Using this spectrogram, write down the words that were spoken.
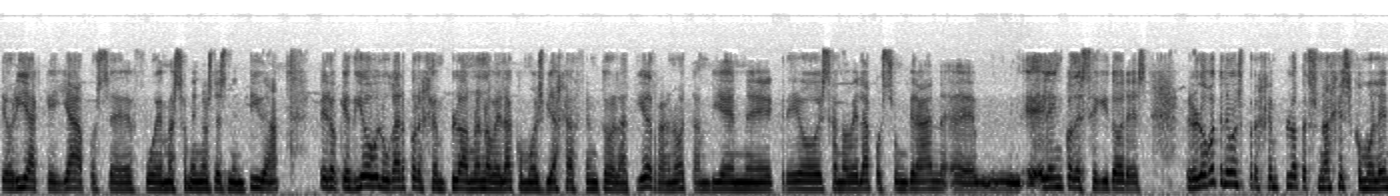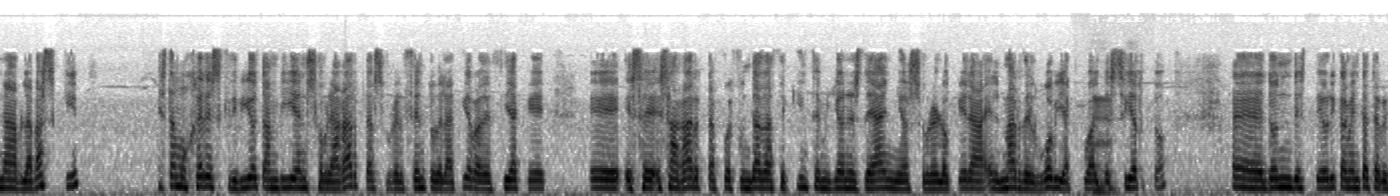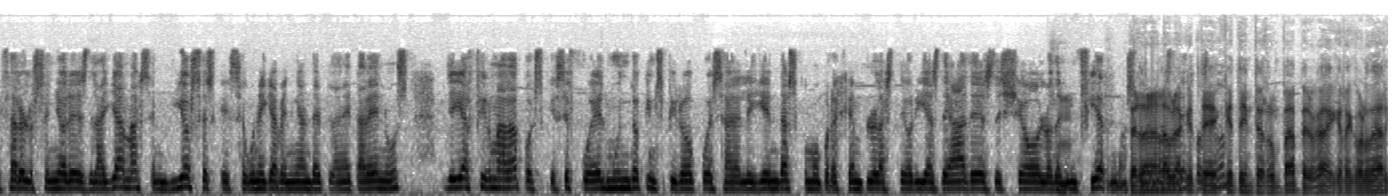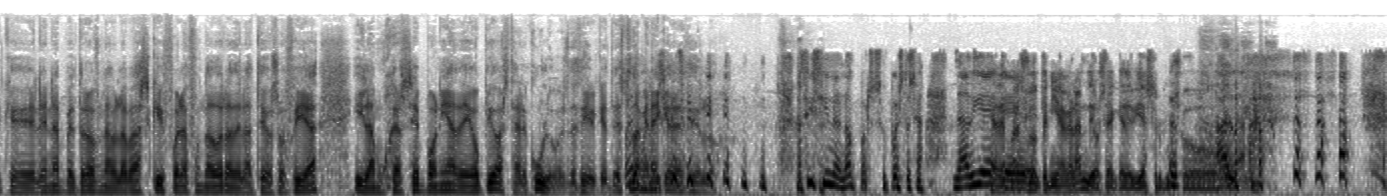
teoría que ya pues, eh, fue más o menos desmentida, pero que dio lugar, por ejemplo, a una novela como es Viaje al centro de la Tierra. ¿no? También eh, creó esa novela pues, un gran eh, elenco de seguidores. Pero luego tenemos, por ejemplo, personajes como Elena Blavatsky. Esta mujer escribió también sobre Agartha, sobre el centro de la Tierra. Decía que esa Agartha fue fundada hace 15 millones de años sobre lo que era el mar del Gobi, actual mm. desierto eh, donde teóricamente aterrizaron los señores de la llama, semidioses que según ella venían del planeta Venus, y ella afirmaba pues que ese fue el mundo que inspiró pues a leyendas como por ejemplo las teorías de Hades, de Sheol o del mm. infierno. Perdona Laura que, te, que, te, interrumpa, pero hay que recordar que Elena Petrovna Blavatsky fue la fundadora de la teosofía y la mujer se ponía de opio hasta el culo, es decir, que esto también hay que decirlo. sí, sí, no, no, por supuesto, o sea, nadie... Y además eh, lo tenía grande, o sea que debía ser mucho...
